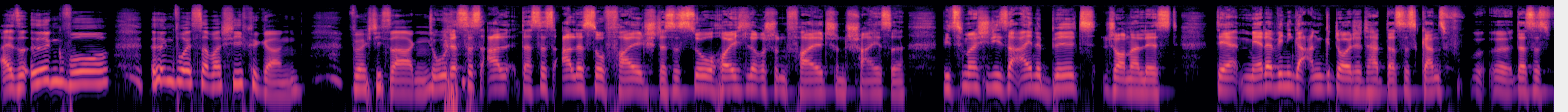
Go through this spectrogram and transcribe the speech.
Also irgendwo, irgendwo ist da was schiefgegangen, möchte ich sagen. Du, das ist, all, das ist alles so falsch. Das ist so heuchlerisch und falsch und scheiße. Wie zum Beispiel dieser eine Bildjournalist, der mehr oder weniger angedeutet hat, dass es ganz, äh, dass es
